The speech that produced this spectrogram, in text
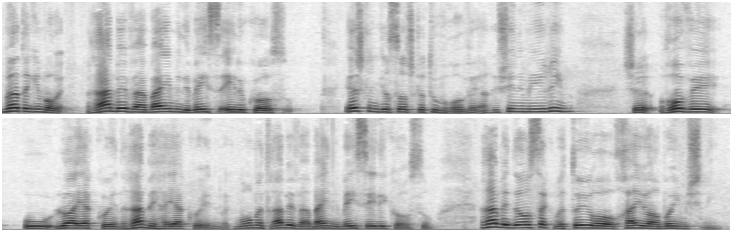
אומרת הגימורה, רבה ואביי מדבייס אלו כעשו. יש כאן גרסאות שכתוב רובה, הראשונים מעירים שרובה הוא לא היה כהן, רבה היה כהן, והגמור אומרת רבה ואביי מדבייס אלו כעשו. רבה דעוסק בתוירו חיו ארבעים שנים.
